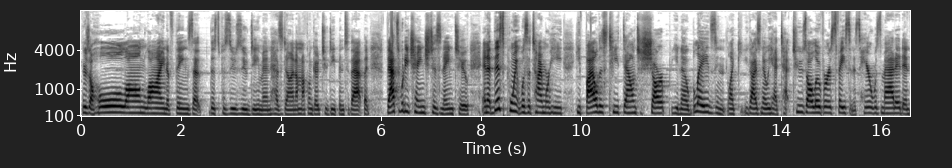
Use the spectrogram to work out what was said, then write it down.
there's a whole long line of things that this Pazuzu demon has done. I'm not going to go too deep into that, but that's what he changed his name to. And at this point was a time where he he filed his teeth down to sharp, you know, blades. And like you guys know, he had tattoos all over his face and his hair was matted. And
